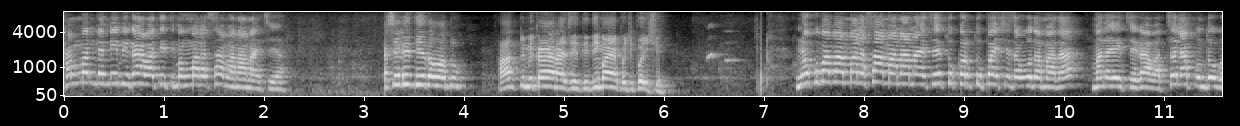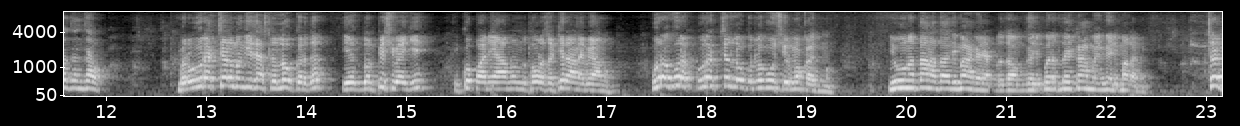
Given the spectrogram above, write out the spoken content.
थांब म्हणलं मी बी गावात येते मग मला सामान आणायचं. कशाला येते तू? हा तुम्ही काय आणायचे ती? दी मायापाची पैसे. नको बाबा मला सामान आणायचंय. तू कर तू पैशाचा उदा माझा मला यायचंय गावात. चल आपण दोघ जण जाऊ. बरं उरक चल मग असलं लवकर तर. एक दोन पिशव्या घे. ती कुपाणी आणून थोडासा किराणा बी आणू. उरक उरक उरक चल लवकर लवकर उशीर मोकळायत मग. येऊन तानात आधी माघारी आपलं जाऊन घरी. परत लय काम आहे घरी मला बी. चल.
